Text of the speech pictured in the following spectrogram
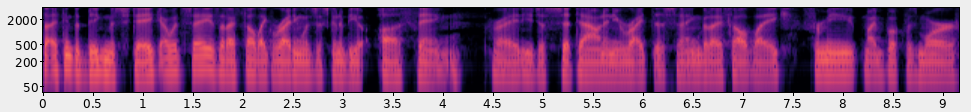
I think the big mistake I would say is that I felt like writing was just going to be a thing, right? You just sit down and you write this thing. But I felt like for me, my book was more,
